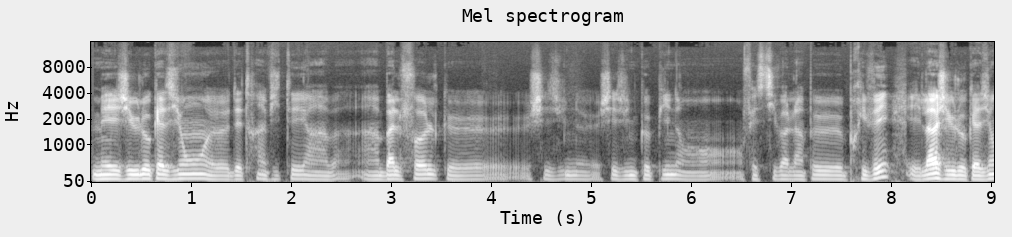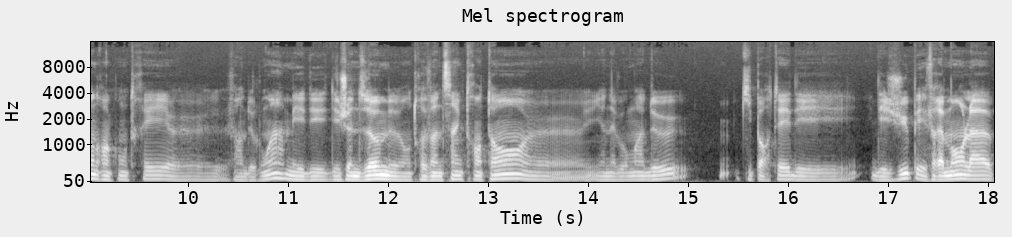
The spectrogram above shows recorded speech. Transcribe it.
Mais j'ai eu l'occasion euh, d'être invité à un, bal folk euh, chez, une, chez une copine en, festival un peu privé. Et là j'ai eu l'occasion de rencontrer, enfin de loin, mais des, des jeunes hommes entre 25 et 30 ans. il y en avait au moins deux qui portaient des, jupes. Et vraiment là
